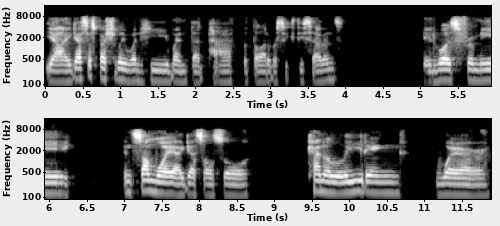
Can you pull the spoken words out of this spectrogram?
yeah, I guess especially when he went that path with the Ottawa 67s, it was for me in some way, I guess also kind of leading where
